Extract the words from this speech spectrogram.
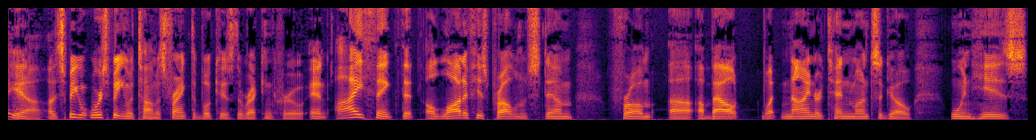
yeah, uh, speaking, we're speaking with Thomas Frank. The book is The Wrecking Crew, and I think that a lot of his problems stem from uh, about what nine or ten months ago when his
